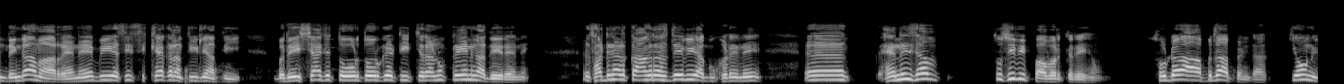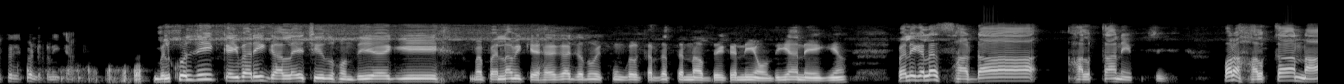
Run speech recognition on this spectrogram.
ਡਿੰਗਾ ਮਾਰ ਰਹੇ ਨੇ ਵੀ ਅਸੀਂ ਸਿੱਖਿਆ ਕ੍ਰਾਂਤੀ ਲਿਆਂਤੀ। ਵਿਦੇਸ਼ਾਂ 'ਚ ਤੋੜ ਤੋੜ ਕੇ ਟੀਚਰਾਂ ਨੂੰ ਟ੍ਰੇਨਿੰਗਾਂ ਦੇ ਰਹੇ ਨੇ। ਸਾਡੇ ਨਾਲ ਕਾਂਗਰਸ ਦੇ ਵੀ ਆਗੂ ਖੜੇ ਨੇ। ਹੈਨਰੀ ਸਾਹਿਬ, ਤੁਸੀਂ ਵੀ ਪਾਵਰ 'ਚ ਰਹੇ ਹੋ। ਤੁਹਾਡਾ ਆਪਦਾ ਪਿੰਡ ਆ, ਕਿਉਂ ਨਹੀਂ ਫਿਰ ਪਿੰਡ ਕਣੀ ਚਾਹੁੰਦੇ? ਬਿਲਕੁਲ ਜੀ, ਕਈ ਵਾਰੀ ਗੱਲ ਇਹ ਚੀਜ਼ ਹੁੰਦੀ ਹੈ ਕਿ ਮੈਂ ਪਹਿਲਾਂ ਵੀ ਕਿਹਾ ਹੈਗਾ, ਜਦੋਂ ਇੱਕ ਉਂਗਲ ਕਰਦਾ ਤਿੰਨ ਆਪਦੇ ਕੰਨੀ ਆਉਂਦੀਆਂ ਨੇਗੀਆਂ ਪਹਿਲੀ ਗੱਲ ਹੈ, ਸਾਡਾ ਹਲਕਾ ਨਹੀਂ ਸੀ। ਪਰ ਹਲਕਾ ਨਾ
